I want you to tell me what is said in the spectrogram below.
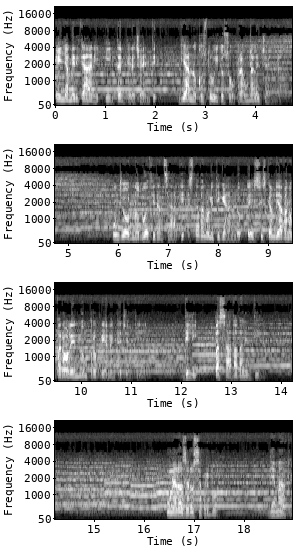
e gli americani, in tempi recenti, vi hanno costruito sopra una leggenda. Un giorno due fidanzati stavano litigando e si scambiavano parole non propriamente gentili. Di lì passava Valentino. Una rosa rossa per voi. Vi amate.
